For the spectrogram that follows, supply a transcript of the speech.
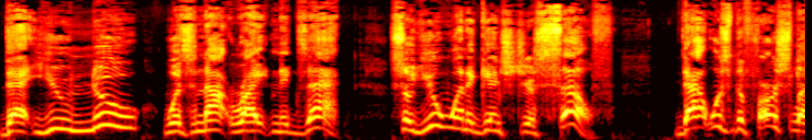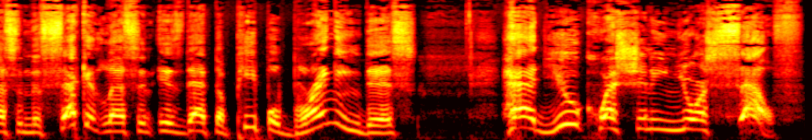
that you knew was not right and exact. So you went against yourself. That was the first lesson. The second lesson is that the people bringing this had you questioning yourself.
